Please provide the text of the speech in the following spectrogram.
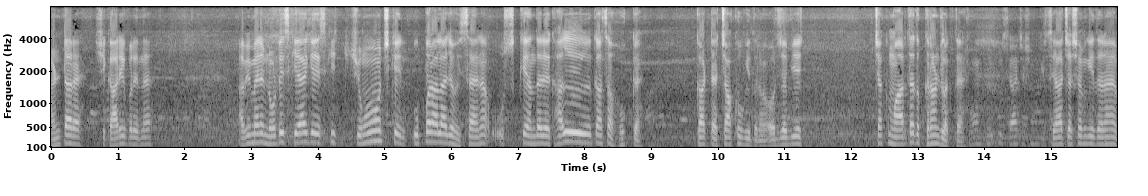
हंटर है शिकारी परिंदा है। अभी मैंने नोटिस किया है कि इसकी चोंच के ऊपर वाला जो हिस्सा है ना उसके अंदर एक हल्का सा हुक है कट है चाकू की तरह। और जब ये चक मारता है तो करंट लगता है। स्याह चशम की तरह है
